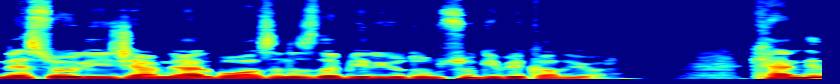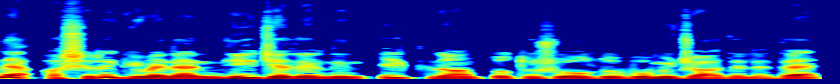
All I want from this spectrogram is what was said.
ne söyleyeceğimler boğazınızda bir yudum su gibi kalıyor. Kendine aşırı güvenen nicelerinin ilk roundda tuş olduğu bu mücadelede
